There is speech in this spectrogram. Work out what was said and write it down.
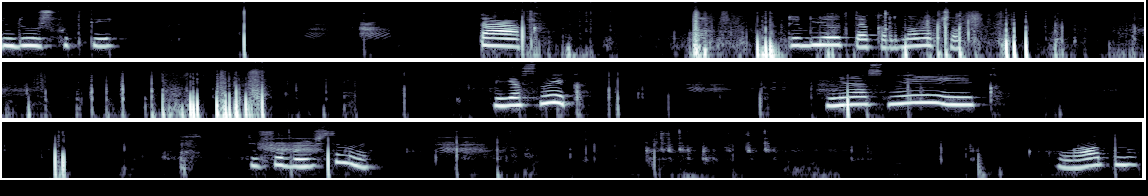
Дуже швидкий. Так. Бібліотекар, новачок. М'ясник. М'ясник. Ти що, боїшся мене? Ладно.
